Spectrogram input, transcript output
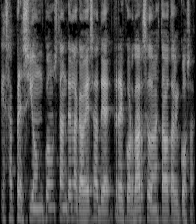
esa, presión constante en la cabeza de recordarse dónde estaba tal cosa.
